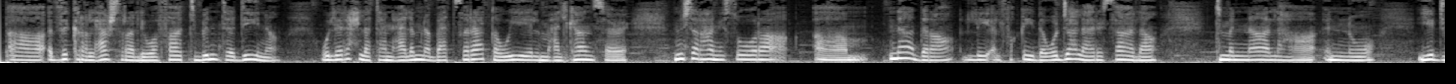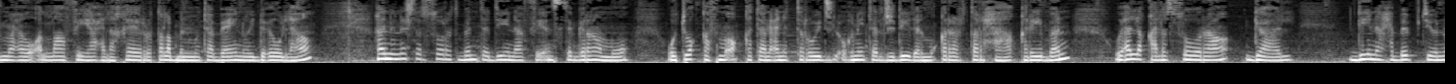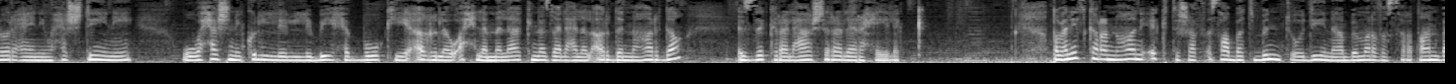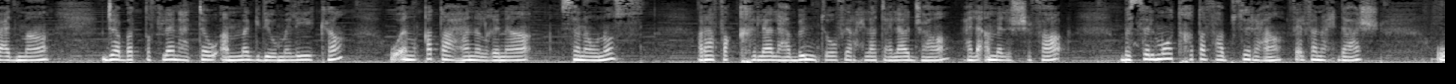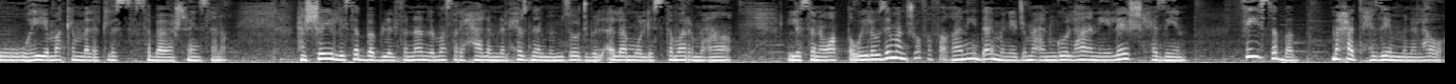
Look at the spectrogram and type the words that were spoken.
آه الذكرى العشرة لوفاة بنته دينا واللي رحلت عن عالمنا بعد صراع طويل مع ال cancer. نشر هاني صورة نادرة للفقيدة وجه لها رسالة تمنى لها أنه يجمعه الله فيها على خير وطلب من متابعينه يدعوا لها. هاني نشر صورة بنته دينا في انستغرامه وتوقف مؤقتا عن الترويج لأغنيته الجديدة المقرر طرحها قريبا وعلق على الصورة قال دينا حبيبتي ونور عيني وحشتيني ووحشني كل اللي بيحبوك يا أغلى وأحلى ملاك نزل على الأرض النهاردة الذكرى العاشرة لرحيلك. طبعا يذكر أنه هاني اكتشف إصابة بنته دينا بمرض السرطان بعد ما جابت طفلينها التوأم مجدي ومليكة وانقطع عن الغناء سنة ونص. رافق خلالها بنته في رحلات علاجها على أمل الشفاء. بس الموت خطفها بسرعة في 2011 وهي ما كملت لسه 27 سنة. هالشيء اللي سبب للفنان المصري حالة من الحزن الممزوج بالألم واللي استمر معاه لسنوات طويلة. وزي ما نشوفه في أغانيه دايما يا جماعة نقول هاني ليش حزين؟ في سبب ما حد حزين من الهوى.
